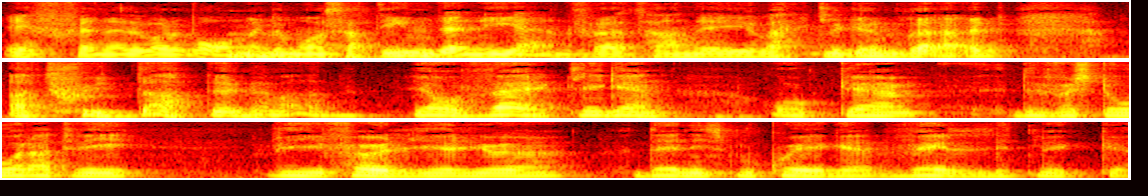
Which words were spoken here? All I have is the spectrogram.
FN eller vad det var. Men de har satt in den igen för att han är ju verkligen värd att skydda denne man. Ja, verkligen. Och eh, du förstår att vi, vi följer ju Dennis Mukwege väldigt mycket.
